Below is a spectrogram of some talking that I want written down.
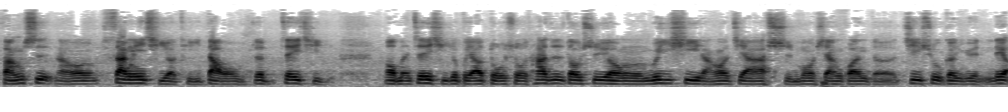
方式。然后上一期有提到，我们这这一期。我们这一期就不要多说，它是都是用 VC，然后加石墨相关的技术跟原料。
